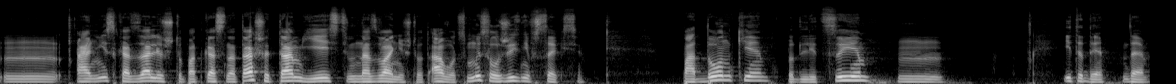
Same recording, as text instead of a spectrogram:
Они сказали, что подкаст с Наташей, там есть в названии что-то. А, вот, смысл жизни в сексе. Подонки, подлецы и т.д. Да.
